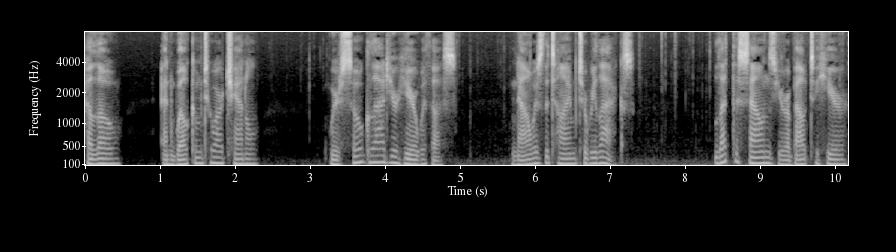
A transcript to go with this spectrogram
Hello, and welcome to our channel. We're so glad you're here with us. Now is the time to relax. Let the sounds you're about to hear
